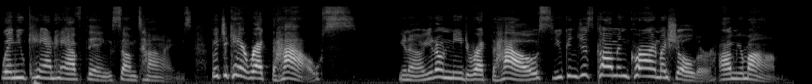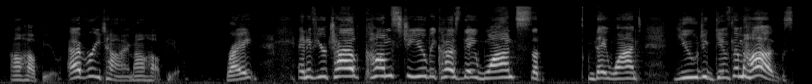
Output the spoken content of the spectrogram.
when you can't have things sometimes. But you can't wreck the house. You know, you don't need to wreck the house. You can just come and cry on my shoulder. I'm your mom. I'll help you. Every time, I'll help you. Right? And if your child comes to you because they want they want you to give them hugs.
